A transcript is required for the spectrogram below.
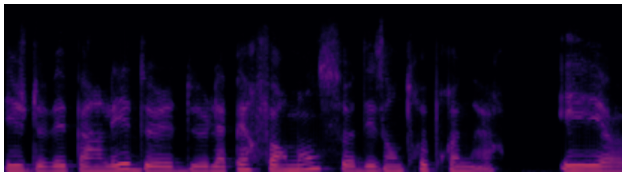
et je devais parler de, la performance des entrepreneurs. Et, euh,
